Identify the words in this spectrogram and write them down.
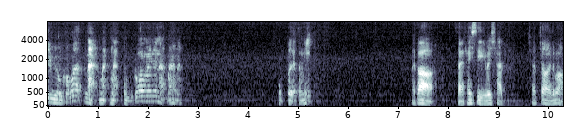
รีวิวเขาว่าหนักหนักหนักผมก็ว่าไม่ได้หนักมากนะ ผมเปิดตรงนี้ แล้วก็สายไทซีไว้ชัดชัดจอยหรือเปล่า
